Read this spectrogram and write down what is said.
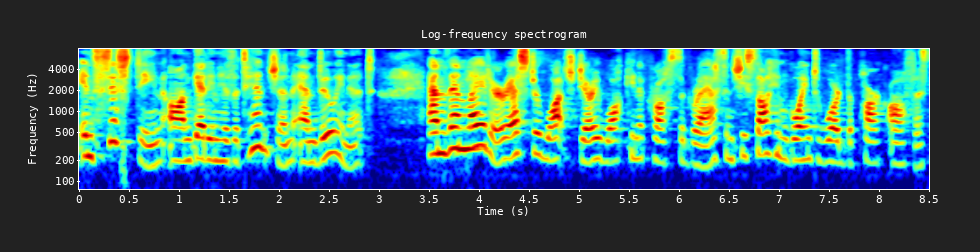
insisting on getting his attention and doing it. And then later, Esther watched Jerry walking across the grass, and she saw him going toward the park office.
